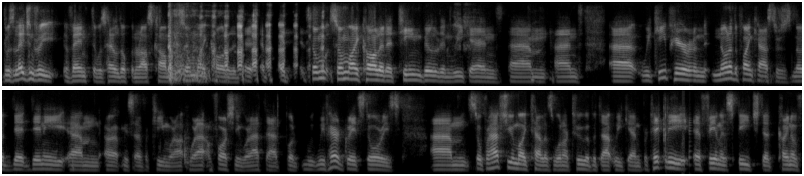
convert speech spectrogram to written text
there was a legendary event that was held up in Roscommon. Some might call it a, a, a, some some might call it a team building weekend. Um, and uh, we keep hearing none of the pintcasters, no D- Denny um, or myself or Keem, we're at, we're at unfortunately we're at that, but we, have heard great stories um, so perhaps you might tell us one or two about that weekend, particularly a famous speech that kind of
